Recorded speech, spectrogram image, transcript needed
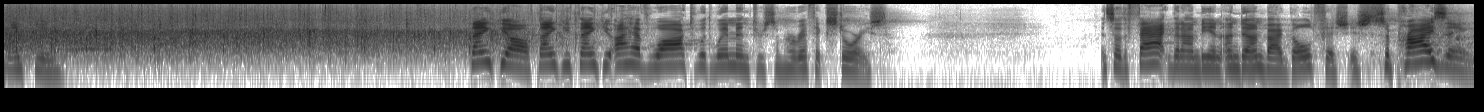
Thank you. Thank y'all. Thank you. Thank you. I have walked with women through some horrific stories. And so the fact that I'm being undone by a goldfish is surprising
